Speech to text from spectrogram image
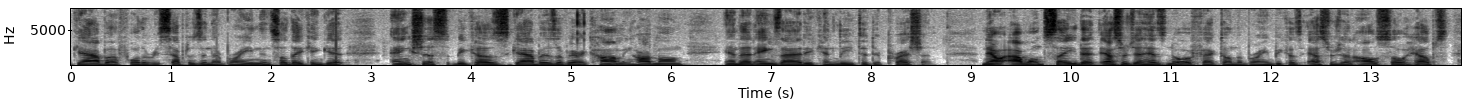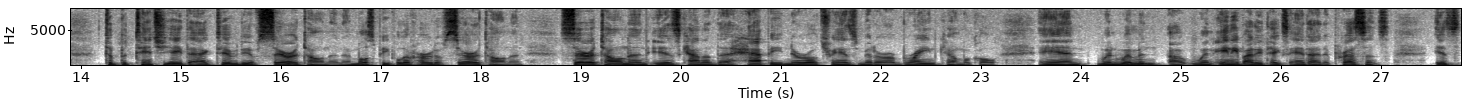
GABA for the receptors in their brain, and so they can get anxious because GABA is a very calming hormone, and that anxiety can lead to depression. Now, I won't say that estrogen has no effect on the brain because estrogen also helps to potentiate the activity of serotonin. And most people have heard of serotonin. Serotonin is kind of the happy neurotransmitter or brain chemical. And when women, uh, when anybody takes antidepressants, it's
